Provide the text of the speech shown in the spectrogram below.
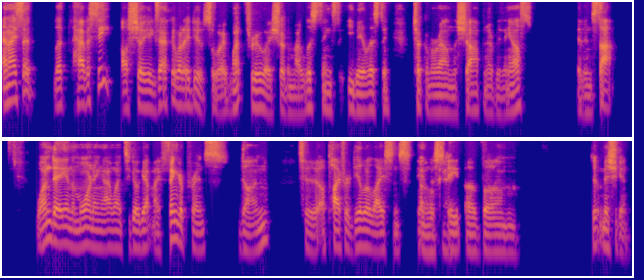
And I said, let have a seat. I'll show you exactly what I do. So I went through, I showed him my listings, the eBay listing, took him around the shop and everything else. It didn't stop. One day in the morning, I went to go get my fingerprints done to apply for a dealer license in oh, okay. the state of um, Michigan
